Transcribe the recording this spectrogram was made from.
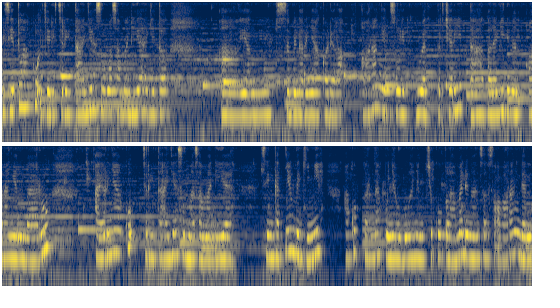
di situ aku jadi cerita aja semua sama dia gitu uh, yang sebenarnya aku adalah orang yang sulit buat bercerita apalagi dengan orang yang baru akhirnya aku cerita aja semua sama dia. Singkatnya begini aku pernah punya hubungan yang cukup lama dengan seseorang dan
